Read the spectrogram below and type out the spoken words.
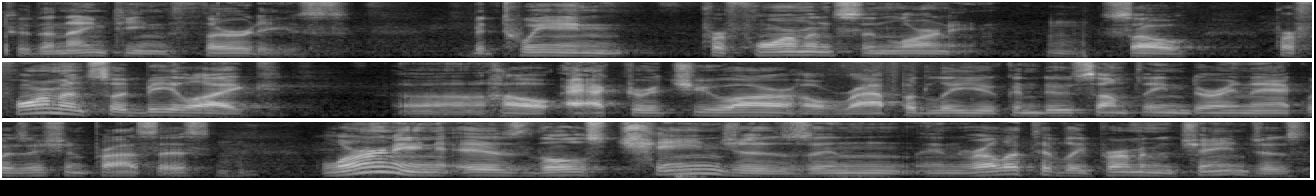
to the 1930s between performance and learning. Mm. So performance would be like uh, how accurate you are, how rapidly you can do something during the acquisition process. Mm -hmm. Learning is those changes in, in relatively permanent changes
